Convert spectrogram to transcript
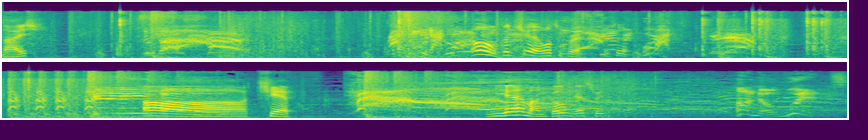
Nice. Oh, good shit. What's for it? Good. Oh, chip. Yeah, man. Cool. Yeah, sweet. Honda wins.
